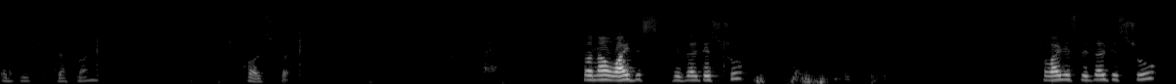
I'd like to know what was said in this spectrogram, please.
w t plus 1 whole square. So now why this result is true? So why this result is true?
